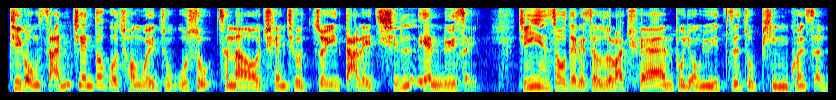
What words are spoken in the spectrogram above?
提供三千多个床位住宿，成了全球最大的青年旅社。经营所得的收入，那全部用于资助贫困生。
